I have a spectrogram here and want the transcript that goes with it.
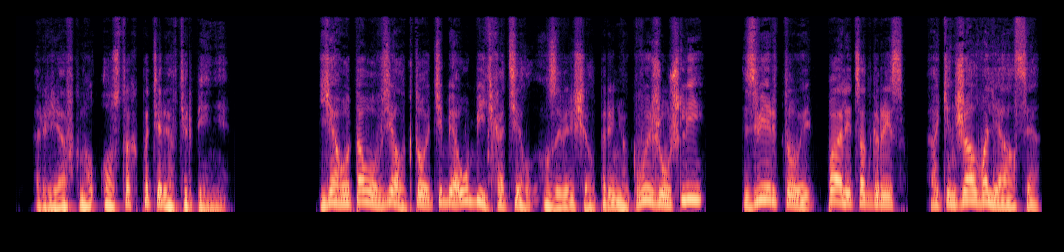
— рявкнул Остах, потеряв терпение. «Я у того взял, кто тебя убить хотел», — заверещал паренек. «Вы же ушли? Зверь твой палец отгрыз, а кинжал валялся.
